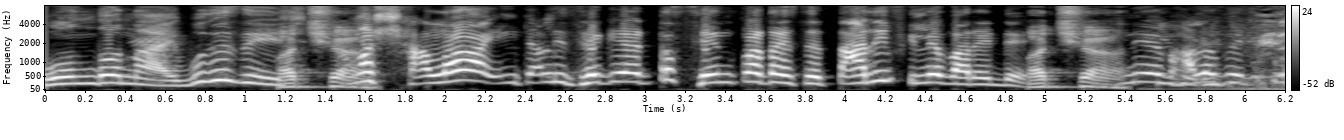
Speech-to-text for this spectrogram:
গন্ধ নাই বুঝেছিস? আচ্ছা। আমার শালা ইটালি থেকে একটা সেন্ট পাঠাইছে তারই ফিলে বারেডে আচ্ছা। নে ভালো করতে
